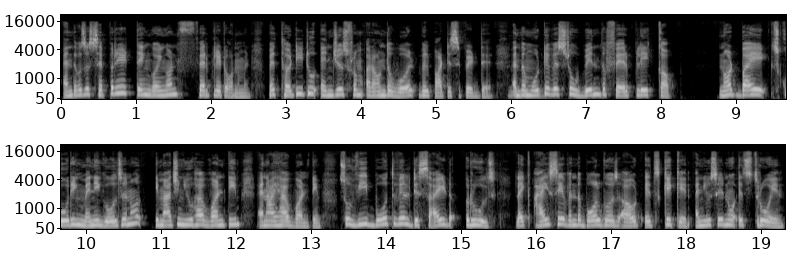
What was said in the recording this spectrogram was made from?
and there was a separate thing going on fair play tournament where 32 ngos from around the world will participate there. Mm-hmm. and the hmm. motive is to win the fair play cup not by scoring many goals and all. Imagine you have one team and i have one team. So we both will decide rules. Like i say when the ball goes out it's kick in. And you say no it's throw in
